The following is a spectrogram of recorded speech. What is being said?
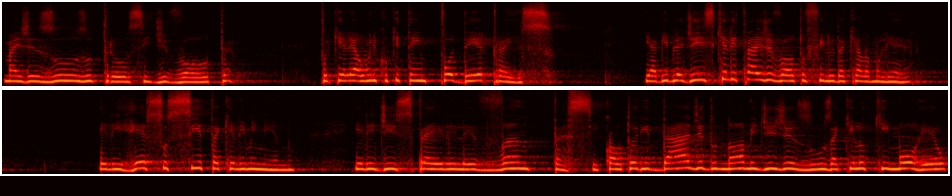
Mas Jesus o trouxe de volta, porque Ele é o único que tem poder para isso. E a Bíblia diz que Ele traz de volta o filho daquela mulher. Ele ressuscita aquele menino. Ele diz para ele: levanta-se, com a autoridade do nome de Jesus, aquilo que morreu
